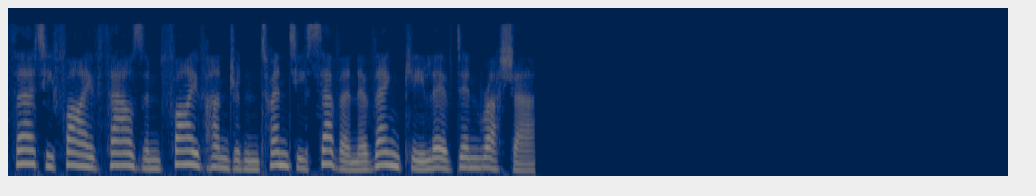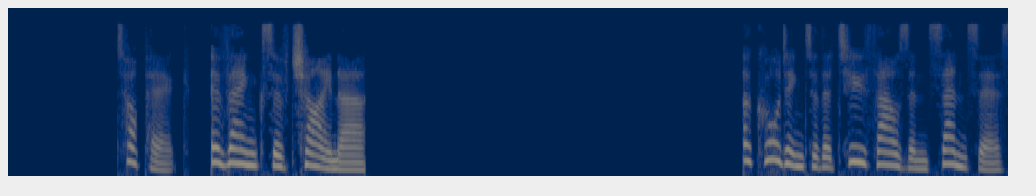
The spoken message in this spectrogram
35,527 Evenki lived in Russia. Evenks of China According to the 2000 census,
